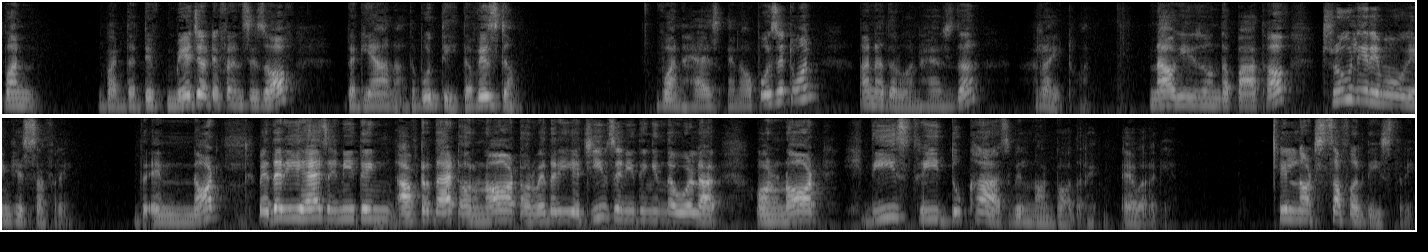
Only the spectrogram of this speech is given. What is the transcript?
One, but the major difference is of the jnana, the buddhi, the wisdom. One has an opposite one, another one has the right one. Now he is on the path of truly removing his suffering. And not whether he has anything after that or not, or whether he achieves anything in the world or, or not, these three dukkhas will not bother him ever again. He'll not suffer these three.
